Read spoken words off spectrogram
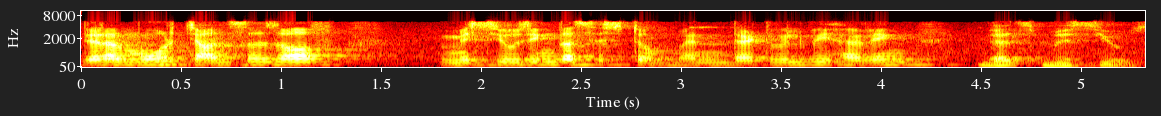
there are more chances of misusing the system, and that will be having. That's misuse.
